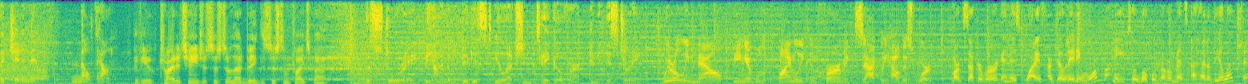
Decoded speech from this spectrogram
legitimate meltdown. If you try to change a system that big, the system fights back. The story behind the biggest election takeover in history. We're only now being able to finally confirm exactly how this worked. Mark Zuckerberg and his wife are donating more money to local governments ahead of the election.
